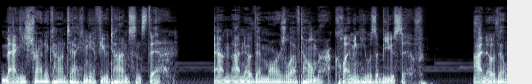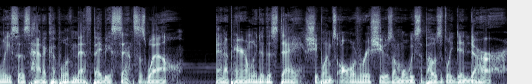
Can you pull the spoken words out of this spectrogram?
Maggie's tried to contact me a few times since then, and I know that Marge left Homer claiming he was abusive. I know that Lisa's had a couple of meth babies since as well, and apparently to this day, she blames all of her issues on what we supposedly did to her.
